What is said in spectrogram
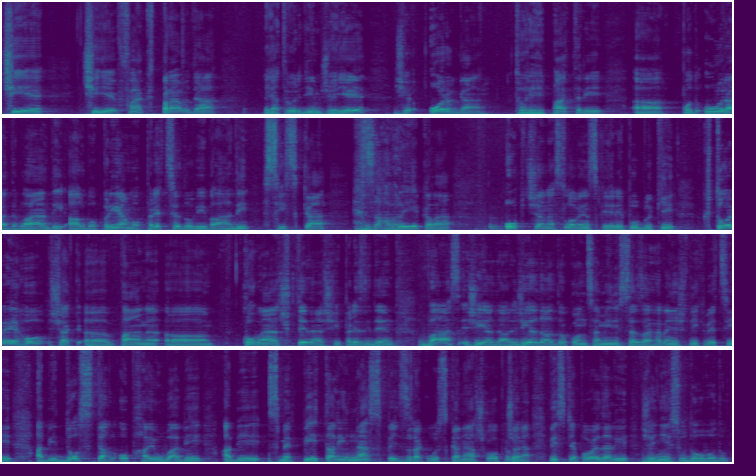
či je, či je fakt pravda, ja tvrdím, že je, že orgán, ktorý patrí pod úrad vlády alebo priamo predsedovi vlády, Siska, zavliekla občana Slovenskej republiky, ktorého však uh, pán uh, Kováč, vtedajší prezident, vás žiadal, žiadal dokonca minister zahraničných vecí, aby dostal obhajú, aby, aby sme pýtali naspäť z Rakúska nášho občana. Vy ste povedali, že nie sú dôvodu.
